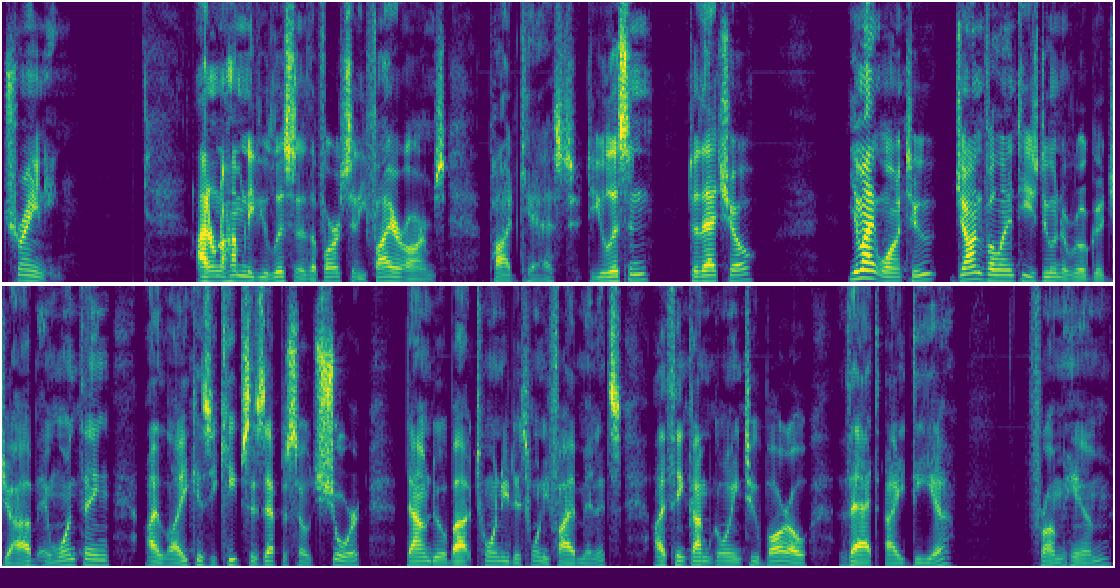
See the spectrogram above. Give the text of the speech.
training. I don't know how many of you listen to the Varsity Firearms podcast. Do you listen to that show? You might want to. John Valenti's doing a real good job, and one thing I like is he keeps his episodes short, down to about 20 to 25 minutes. I think I'm going to borrow that idea from him.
